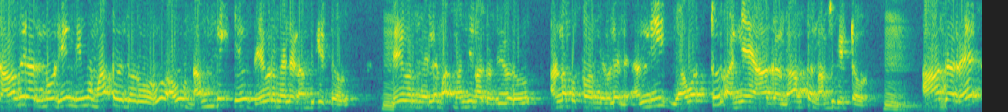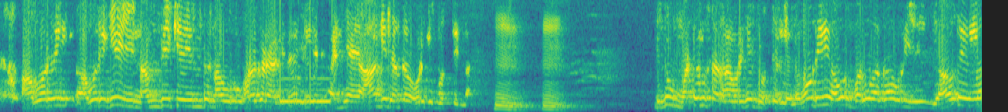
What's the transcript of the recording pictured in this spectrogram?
ಸಾವಿರಾರು ನೋಡಿ ನಿನ್ನೆ ಮಾತಾಡಿದವರು ಅವ್ರು. ನಂಬಿಕೆ ದೇವರ ಮೇಲೆ ನಂಬಿಕೆ ಇದ್ದವರು. ದೇವರ ಮೇಲೆ ಮಂಜುನಾಥ ದೇವರು ಅಣ್ಣಪ್ಪ ಸ್ವಾಮಿ ಮೇಲೆ ಅಲ್ಲಿ ಯಾವತ್ತೂ ಅನ್ಯಾಯ ಆಗಲ್ಲ ಅಂತ ನಂಬಿಕೆ ಇಟ್ಟವರು. ಆದರೆ ಅವರಿ ಅವರಿಗೆ ಈ ನಂಬಿಕೆಯಿಂದ ನಾವು ಹೊರಗಡೆ ಆಗಿದೆ ಇಲ್ಲಿ ಅನ್ಯಾಯ ಆಗಿದೆ ಅಂತ ಅವರಿಗೆ ಗೊತ್ತಿಲ್ಲ. ಇದು ಮಟನ್ ಸರ್ ಅವರಿಗೆ ಗೊತ್ತಿರಲಿಲ್ಲ. ನೋಡಿ ಅವ್ರು ಬರುವಾಗ ಅವ್ರು ಯಾವುದೇ ಎಲ್ಲ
